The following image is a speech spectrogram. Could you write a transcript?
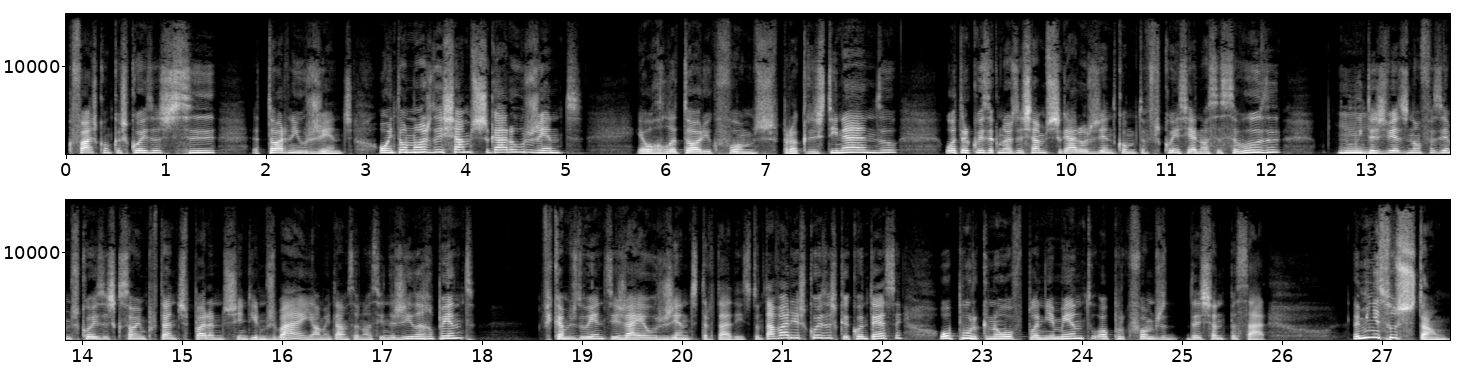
que faz com que as coisas se tornem urgentes. Ou então nós deixamos chegar ao urgente. É o relatório que fomos procrastinando. Outra coisa que nós deixamos chegar urgente com muita frequência é a nossa saúde. Muitas vezes não fazemos coisas que são importantes para nos sentirmos bem e aumentarmos a nossa energia e de repente ficamos doentes e já é urgente tratar disso. Portanto, há várias coisas que acontecem, ou porque não houve planeamento, ou porque fomos deixando passar. A minha sugestão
